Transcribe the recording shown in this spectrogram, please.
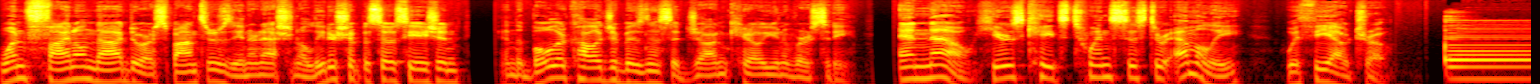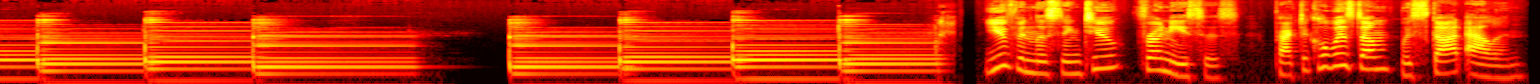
One final nod to our sponsors, the International Leadership Association and the Boler College of Business at John Carroll University. And now, here's Kate's twin sister Emily with the outro. You've been listening to Phronesis Practical Wisdom with Scott Allen.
